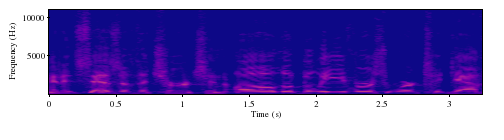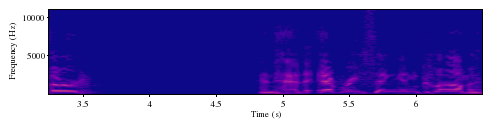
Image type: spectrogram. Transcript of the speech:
And it says of the church, and all the believers were together and had everything in common.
